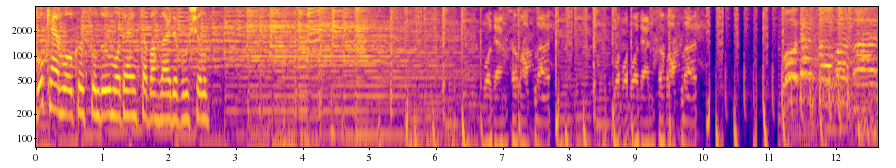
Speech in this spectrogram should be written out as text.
Walk and Walk'un sunduğu modern sabahlarda buluşalım. Modern Sabahlar Modern Sabahlar Modern Sabahlar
